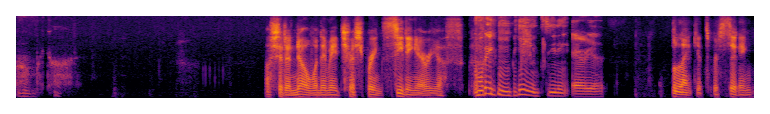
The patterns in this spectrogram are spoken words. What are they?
Oh my God! I should have known when they made Trish bring seating areas, What do you mean seating area? blankets for sitting.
